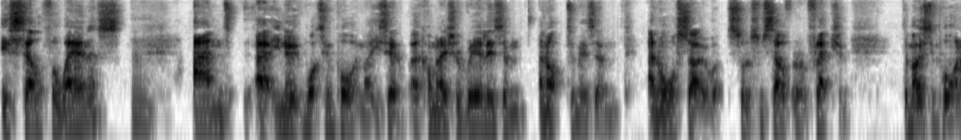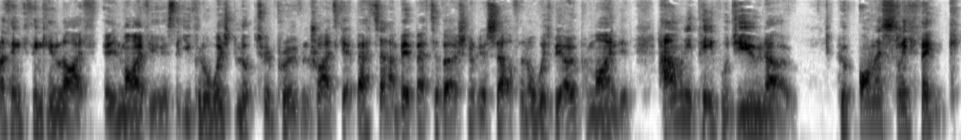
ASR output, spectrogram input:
is self awareness. Mm. And uh, you know what's important, like you said, a combination of realism and optimism, and also sort of some self-reflection. The most important, I think, think in life, in my view, is that you can always look to improve and try to get better and be a better version of yourself, and always be open-minded. How many people do you know who honestly think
